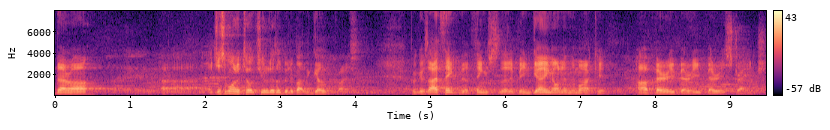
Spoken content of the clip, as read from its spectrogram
there are, uh, I just want to talk to you a little bit about the gold price, because I think that things that have been going on in the market are very, very, very strange.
